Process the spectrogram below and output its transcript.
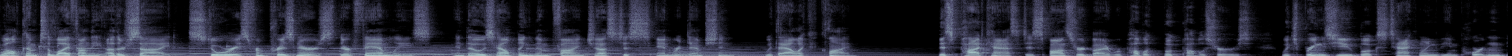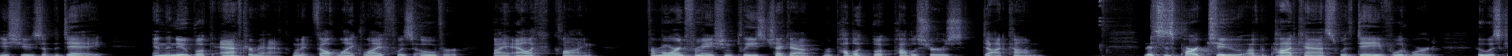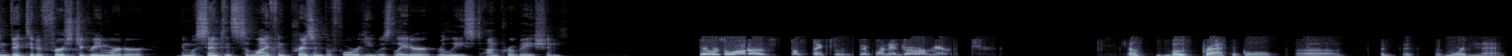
Welcome to Life on the Other Side stories from prisoners, their families, and those helping them find justice and redemption with Alec Klein. This podcast is sponsored by Republic Book Publishers, which brings you books tackling the important issues of the day, and the new book Aftermath When It Felt Like Life Was Over by Alec Klein. For more information, please check out republicbookpublishers.com. This is part two of the podcast with Dave Woodward who was convicted of first degree murder and was sentenced to life in prison before he was later released on probation. There was a lot of, of thinking that went into our marriage. Sounds both practical, uh, but, but but more than that.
